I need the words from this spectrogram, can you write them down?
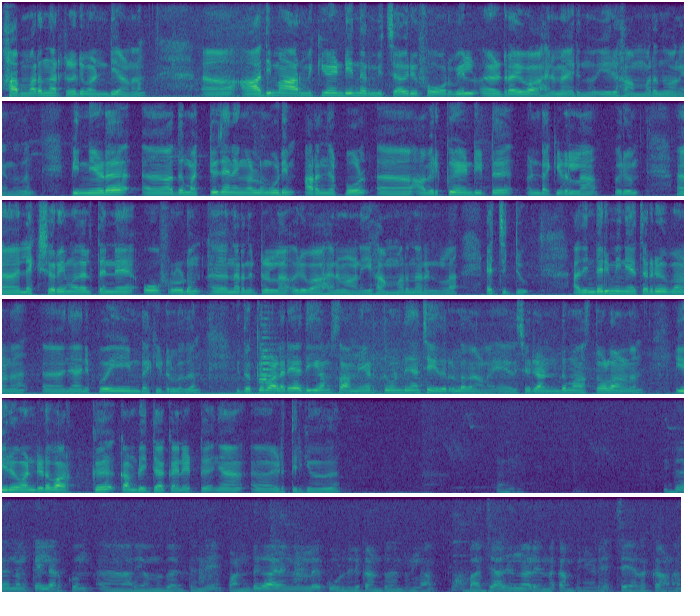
ഹമ്മർ എന്ന് പറഞ്ഞിട്ടുള്ളൊരു വണ്ടിയാണ്. ആദ്യം ആർമിക്ക് വേണ്ടി നിർമ്മിച്ച ഒരു ഫോർ വീൽ ഡ്രൈവ് വാഹനമായിരുന്നു ഈ ഒരു ഹമ്മർ എന്ന് പറയുന്നത്. പിന്നീട് അത് മറ്റു ജനങ്ങളിലും കൂടി അറിഞ്ഞപ്പോൾ അവർക്ക് വേണ്ടിയിട്ട് ഉണ്ടാക്കിയിട്ടുള്ള ഒരു ലക്ഷറി മുതൽ തന്നെ ഓഫ് റോഡും നിറഞ്ഞിട്ടുള്ള ഒരു വാഹനമാണ് ഈ ഹമ്മർ എന്ന് പറഞ്ഞിട്ടുള്ള എച്ച് ടു അതിന്റെ ഒരു മിനിയേച്ചർ രൂപമാണ് ഞാനിപ്പോൾ ഈ ഉണ്ടാക്കിയിട്ടുള്ളത്. ഇതൊക്കെ വളരെയധികം സമയം എടുത്തുകൊണ്ട് ഞാൻ ചെയ്തിട്ടുള്ളതാണ്. ഏകദേശം രണ്ട് മാസത്തോളമാണ് ഈ ഒരു വണ്ടിയുടെ വർക്ക് കംപ്ലീറ്റ് ആക്കാനായിട്ട് ഞാൻ എടുത്തിരിക്കുന്നത്. ഇത് നമുക്ക് എല്ലാവർക്കും അറിയാവുന്നത് അറിയാവുന്നതുപോലെ തന്നെ പണ്ട് കാലങ്ങളിൽ കൂടുതൽ കണ്ടുവന്നിട്ടുള്ള ബജാജ് എന്ന് പറയുന്ന കമ്പനിയുടെ ചേതക്കാണ്.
